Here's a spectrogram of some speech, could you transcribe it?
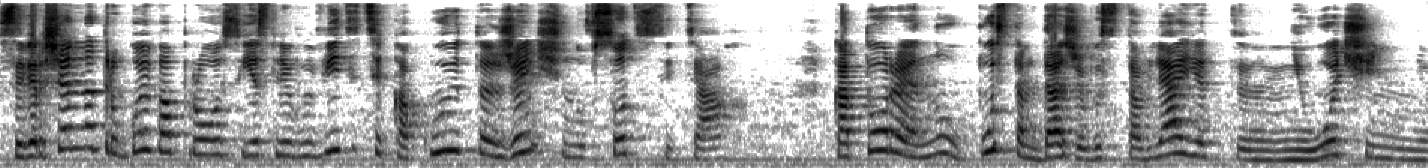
Совершенно другой вопрос, если вы видите какую-то женщину в соцсетях, которая, ну, пусть там даже выставляет э, не очень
